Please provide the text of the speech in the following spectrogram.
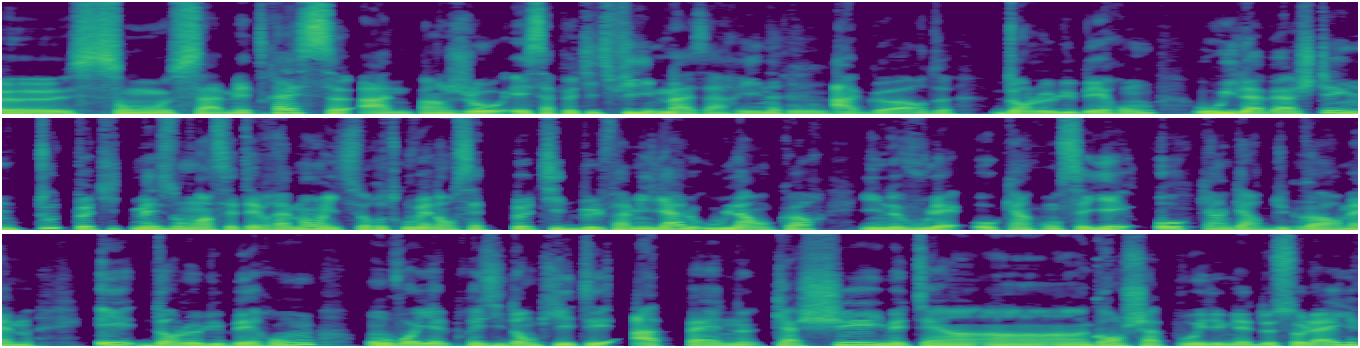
euh, son, sa maîtresse, Anne Pinjot, et sa petite fille, Mazarine, mmh. à Gordes, dans le Luberon, où il avait acheté une toute petite maison. Hein. C'était vraiment, il se retrouvait dans cette petite bulle familiale où, là encore, il ne voulait aucun conseiller, aucun garde du corps même. Et dans le Luberon, on voyait le président qui était à peine caché, il mettait un, grand chapeau et des lunettes de soleil.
